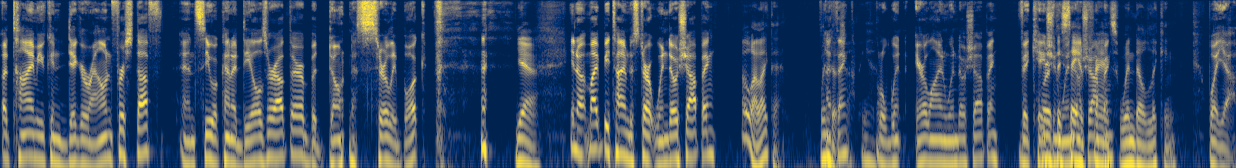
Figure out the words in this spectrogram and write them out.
a time you can dig around for stuff and see what kind of deals are out there, but don't necessarily book. Yeah. You know, it might be time to start window shopping. Oh, I like that. Window I think shopping. Yeah. little win- airline window shopping, vacation window in shopping. France, window licking. Well, yeah,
